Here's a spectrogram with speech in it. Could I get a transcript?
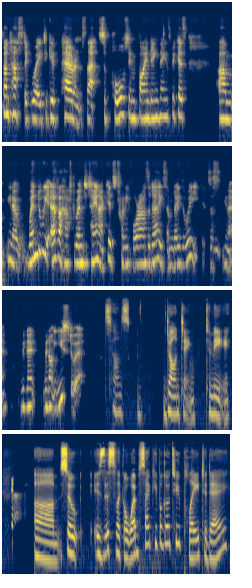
Fantastic way to give parents that support in finding things because um, you know when do we ever have to entertain our kids 24 hours a day, seven days a week? It's just you know we don't we're not used to it. Sounds daunting to me. Yeah. Um, so is this like a website people go to, Play Today?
